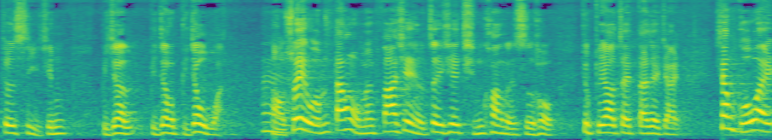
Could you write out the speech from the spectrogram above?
就是已经比较比较比较晚。好，所以我们当我们发现有这些情况的时候，就不要再待在家里。像国外，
